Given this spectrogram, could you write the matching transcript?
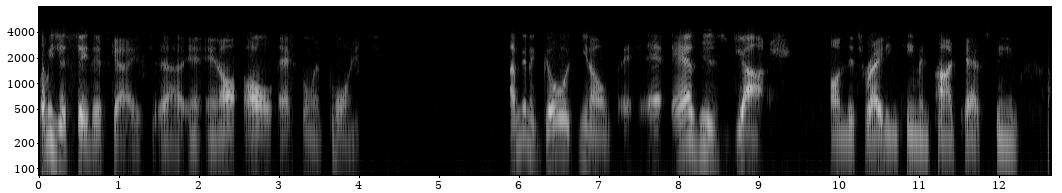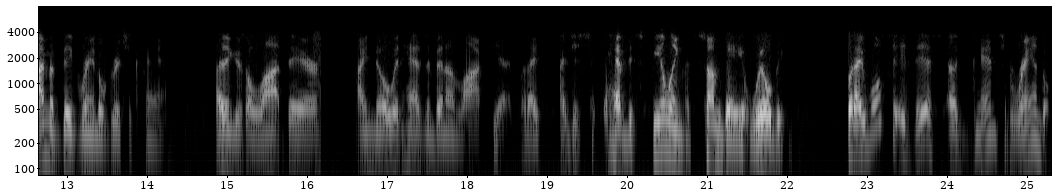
Let me just say this, guys, uh, and, and all, all excellent points. I'm going to go, you know, as is Josh on this writing team and podcast team. I'm a big Randal Grichuk fan. I think there's a lot there. I know it hasn't been unlocked yet, but I I just have this feeling that someday it will be. But I will say this against Randall.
